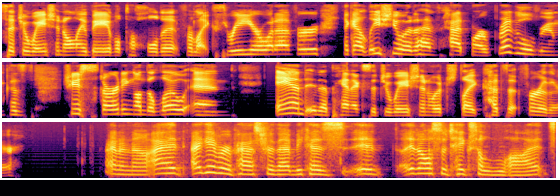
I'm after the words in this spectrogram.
situation only be able to hold it for like three or whatever, like, at least she would have had more wriggle room because she's starting on the low end and in a panic situation, which like cuts it further. I don't know. I I gave her a pass for that because it it also takes a lot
